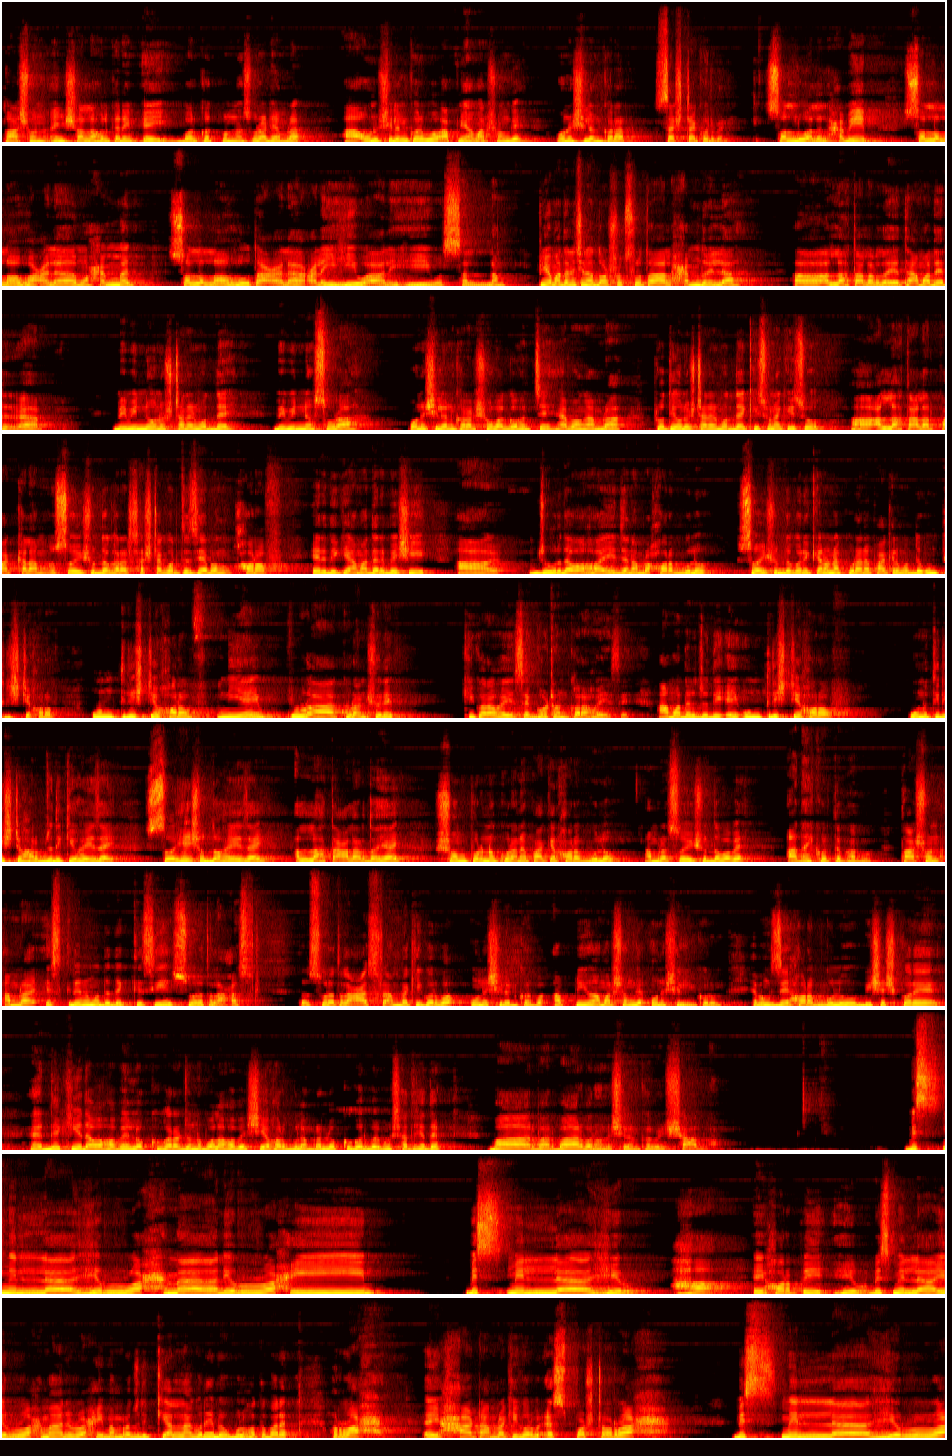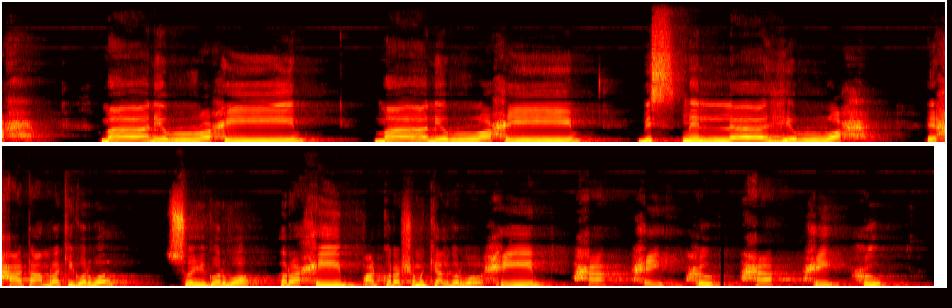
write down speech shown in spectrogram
তো আসুন, ইনশাআল্লাহুল করিম, এই বরকতপূর্ণ সুরাটি আমরা অনুশীলন করব। আপনি আমার সঙ্গে অনুশীলন করার চেষ্টা করবেন। সল্লু আল হাবিব সাল্লাহ আলা মোহাম্মদ সাল্লাহু তালা আলিহি ওয়া আলিহি ওসাল্লাম প্রিয় মাদানী দর্শক, শ্রোতা, আলহামদুলিল্লাহ আল্লাহ তালার দায়িত্বে আমাদের বিভিন্ন অনুষ্ঠানের মধ্যে বিভিন্ন সোরা অনুশীলন করার সৌভাগ্য হচ্ছে এবং আমরা প্রতি অনুষ্ঠানের মধ্যে কিছু না কিছু আল্লাহ তালার পাক কালাম সহি শুদ্ধ করার চেষ্টা করতেছি এবং হরফ এর দিকে আমাদের বেশি জোর দেওয়া হয় যেন আমরা হরফগুলো সহি শুদ্ধ করি। কেননা কোরআনে পাকের মধ্যে উনত্রিশটি হরফ। উনত্রিশটি হরফ নিয়েই পুরা কোরআন শরীফ কি করা হয়েছে? গঠন করা হয়েছে। আমাদের যদি এই উনত্রিশটি হরফ উনত্রিশটি হরফ যদি কি হয়ে যায়, সহি শুদ্ধ হয়ে যায়, আল্লাহ তালার দয়ায় সম্পূর্ণ কোরআনে পাকের হরফগুলো আমরা সহি শুদ্ধভাবে আদায় করতে পারব। তো আসুন আমরা স্ক্রিনের মধ্যে দেখতেছি সুরাতুল আসর। তো সুরাতুল আসর আমরা কি করব? অনুশীলন করব। আপনিও আমার সঙ্গে অনুশীলন করুন এবং যে হরফগুলো বিশেষ করে দেখিয়ে দেওয়া হবে, লক্ষ্য করার জন্য বলা হবে সেই হরফগুলো আমরা লক্ষ্য করব এবং সাথে সাথে বারবার বারবার অনুশীলন করব ইনশাআল্লাহ। بسم الله الرحمن الرحيم بسم الله হা এই হরফটি বিসমিল্লাহ রহমান রহিম আমরা যদি খেয়াল না করি এভাবে ভুল হতে পারে রহ এই হাটা আমরা কি করব স্পষ্ট রাহ বিসমিল্লাহির রাহ মানির রহিম মানির রহিম বিসমিল্লাহির রাহ এই হাটা আমরা কি করব? সহি করব। রাহিম পাঠ করার সময় খেয়াল করব। হিম, হা, হি, হু, হা, হি, হু।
